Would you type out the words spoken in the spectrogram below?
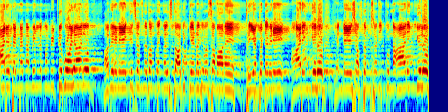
ആര് തന്നെ നമ്മിൽ നിന്നും വിട്ടുപോയാലും അവരിലേക്ക് ചെന്ന് ബന്ധങ്ങൾ സ്ഥാപിക്കേണ്ട ദിവസമാണ്. പ്രിയപ്പെട്ടവരെ ആരെങ്കിലും എന്റെ ശബ്ദം ശ്രവിക്കുന്ന ആരെങ്കിലും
